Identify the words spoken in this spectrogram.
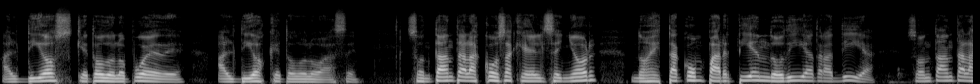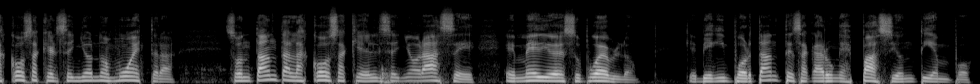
al Dios que todo lo puede, al Dios que todo lo hace. Son tantas las cosas que el Señor nos está compartiendo día tras día. Son tantas las cosas que el Señor nos muestra. Son tantas las cosas que el Señor hace en medio de su pueblo, que es bien importante sacar un espacio, un tiempo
